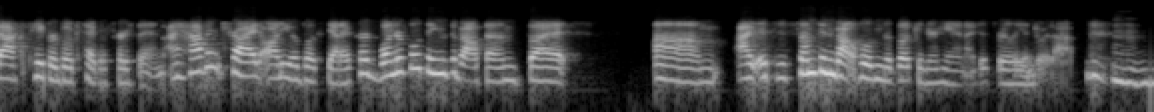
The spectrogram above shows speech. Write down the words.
back paper book type of person. I haven't tried audiobooks yet. I've heard wonderful things about them, but um, I, it's just something about holding the book in your hand. I just really enjoy that. Mm-hmm.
